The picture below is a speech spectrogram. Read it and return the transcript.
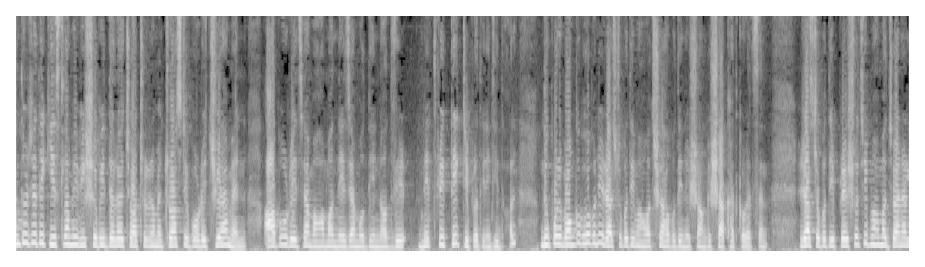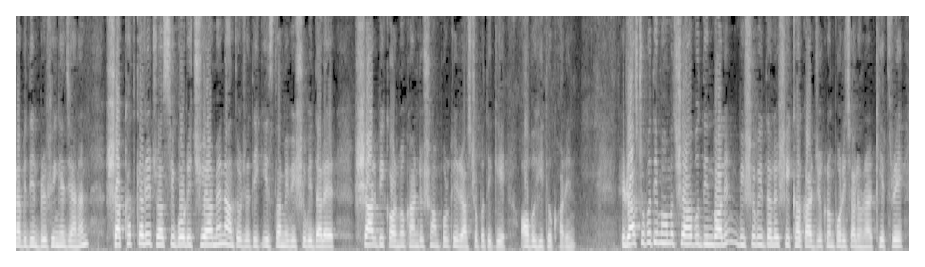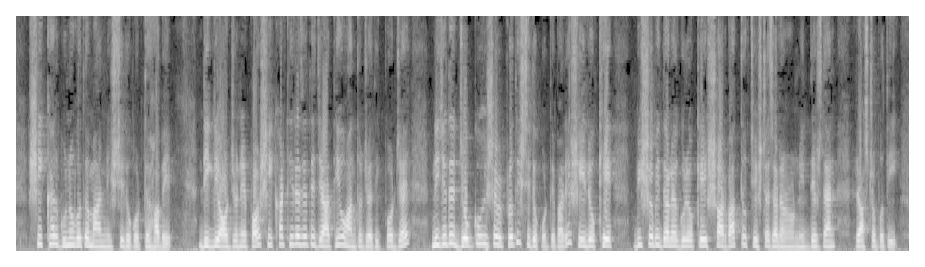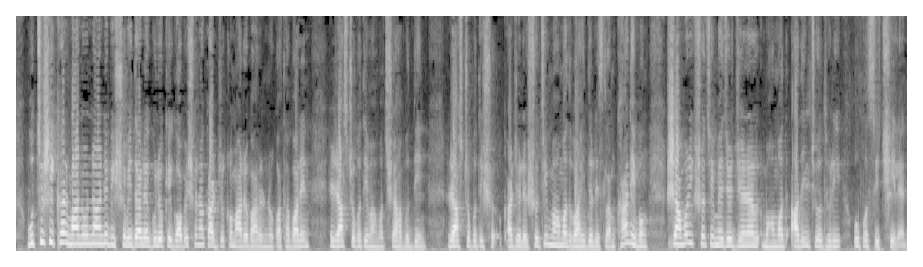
আন্তর্জাতিক ইসলামী বিশ্ববিদ্যালয় চট্টগ্রামের ট্রাস্টি বোর্ডের চেয়ারম্যান আবু রেজা মোহাম্মদ নেজামুদ্দিন নদভির নেতৃত্বে একটি প্রতিনিধি দল দুপুরে বঙ্গভবনে রাষ্ট্রপতি মোহাম্মদ শাহাবুদ্দিনের সঙ্গে সাক্ষাৎ করেছেন। রাষ্ট্রপতি প্রেস সচিব মোহাম্মদ জয়নাল আবেদিন ব্রিফিংয়ে জানান, সাক্ষাৎকালে ট্রাস্টি বোর্ডের চেয়ারম্যান আন্তর্জাতিক ইসলামী বিশ্ববিদ্যালয়ের সার্বিক কর্মকাণ্ড সম্পর্কে রাষ্ট্রপতিকে অবহিত করেন। রাষ্ট্রপতি মোহাম্মদ শাহাবুদ্দিন বলেন, বিশ্ববিদ্যালয় শিক্ষা কার্যক্রম পরিচালনার ক্ষেত্রে শিক্ষার গুণগত মান নিশ্চিত করতে হবে। ডিগ্রি অর্জনের পর শিক্ষার্থীরা যাতে জাতীয় ও আন্তর্জাতিক পর্যায়ে নিজেদের যোগ্য হিসেবে প্রতিষ্ঠিত করতে পারে, সেই লক্ষ্যে বিশ্ববিদ্যালয়গুলোকে সর্বাত্মক চেষ্টা চালানোর নির্দেশ দেন রাষ্ট্রপতি। উচ্চশিক্ষার মান উন্নয়নে বিশ্ববিদ্যালয়গুলোকে গবেষণা কার্যক্রম আরও বাড়ানোর কথা বলেন রাষ্ট্রপতি মোহাম্মদ শাহাবুদ্দিন। রাষ্ট্রপতি কার্যালয়ের সচিব মোহাম্মদ ওয়াহিদুল ইসলাম খান এবং সামরিক সচিব মেজর জেনারেল মোহাম্মদ আদিল চৌধুরী উপস্থিত ছিলেন।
